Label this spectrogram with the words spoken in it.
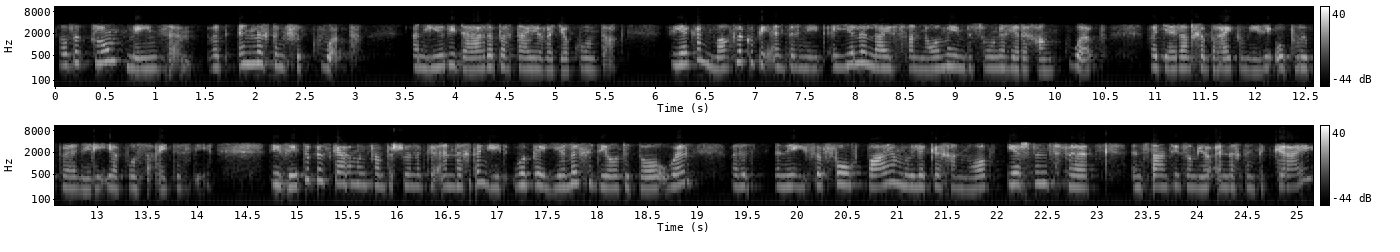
Daar's 'n klomp mense wat inligting verkoop aan hierdie derde partye wat jou kontak. So jy kan maklik op die internet 'n hele lys van name en besonderhede gaan koop wat jy dan gebruik om hierdie oproepe en hierdie e-posse uit te stuur. Die Wet op Beskerming van Persoonlike Inligting het ook 'n hele gedeelte daaroor wat dit in die vervolg baie moeiliker gaan maak eerstens vir instansies om jou inligting te kry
